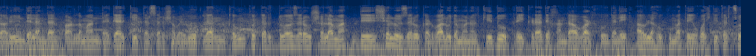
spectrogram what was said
لاریون د لندن پارلمان ډګر کې ترسره شوی و لاریون کوونکو تر دوه زره او شلمه د شلو زرو کډوالو د منل کېدو پرېکړه د خندا وړ ښودلې او له حکومته یې غوښتي ترڅو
